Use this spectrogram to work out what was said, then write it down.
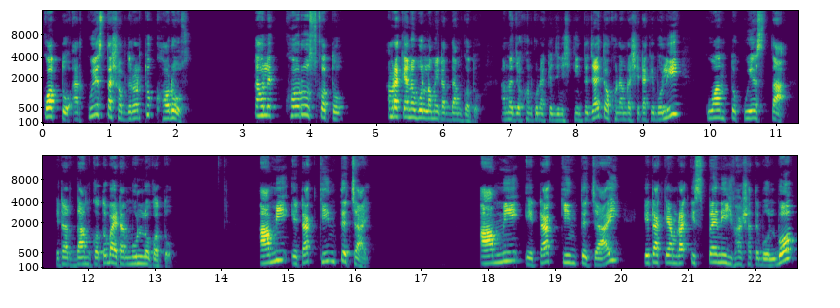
কত। আর কুয়েস্তা শব্দের অর্থ খরচ। তাহলে খরচ কত? আমরা কেন বললাম এটার দাম কত? আমরা যখন কোনো একটা জিনিস কিনতে যাই, তখন আমরা সেটাকে বলি কুয়ান্ত কুয়েস্তা এটার দাম কত বা এটার মূল্য কত? আমি এটা কিনতে চাই। আমি এটা কিনতে চাই, এটাকে আমরা স্প্যানিশ ভাষাতে বলব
